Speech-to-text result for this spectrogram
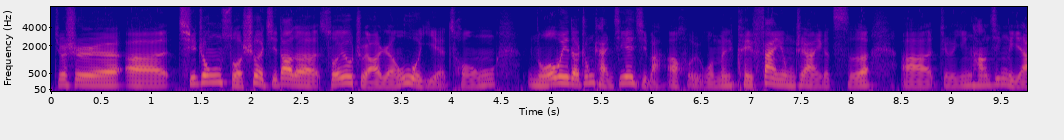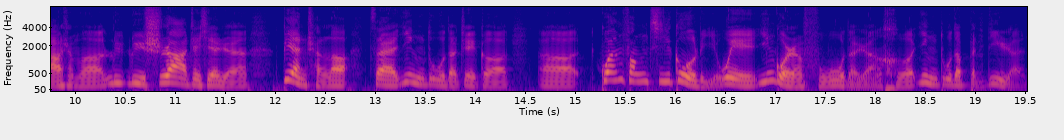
就是呃，其中所涉及到的所有主要人物也从挪威的中产阶级吧啊，或我们可以泛用这样一个词啊，这个银行经理啊，什么律律师啊，这些人变成了在印度的这个呃。官方机构里为英国人服务的人和印度的本地人。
